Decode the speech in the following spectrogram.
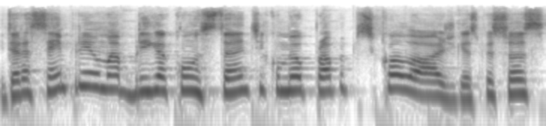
Então era sempre uma briga constante com o meu próprio psicológico. As pessoas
